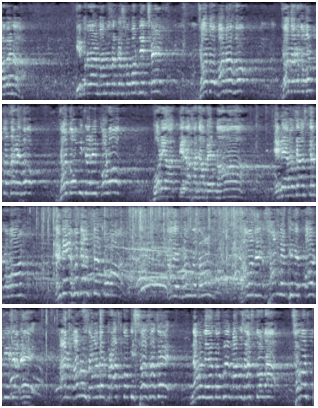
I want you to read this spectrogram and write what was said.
হবে না। ত্রিপুরার মানুষ একটা শপথ নিচ্ছে যত বাধা হোক, যত রকম অত্যাচারে হোক, যত বিচারে করো ঘরে আটকে রাখা যাবে না। এটাই হচ্ছে আজকের প্রমাণ, এটাই হচ্ছে আজকের প্রমাণ। তাই বন্ধুগণ, আমাদের সামনের দিনে পার্টি যাবে। আর মানুষ আমাদের উপর আত্মবিশ্বাস আছে, না হলে এতগুলো মানুষ আসতো না, সমস্ত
